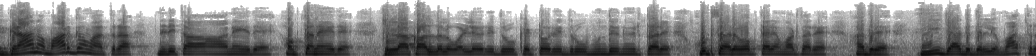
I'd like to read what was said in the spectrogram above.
ಜ್ಞಾನ ಮಾರ್ಗ ಮಾತ್ರ ನಡೀತಾನೇ ಇದೆ, ಹೋಗ್ತಾನೇ ಇದೆ. ಎಲ್ಲ ಕಾಲದಲ್ಲೂ ಒಳ್ಳೆಯವರಿದ್ರು, ಕೆಟ್ಟವರಿದ್ರು, ಮುಂದೆನೂ ಇರ್ತಾರೆ ಹುಟ್ಟುತ್ತಾರೆ ಹೋಗ್ತಾರೆ, ಮಾಡ್ತಾರೆ. ಆದರೆ ಈ ಜಾಗದಲ್ಲಿ ಮಾತ್ರ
